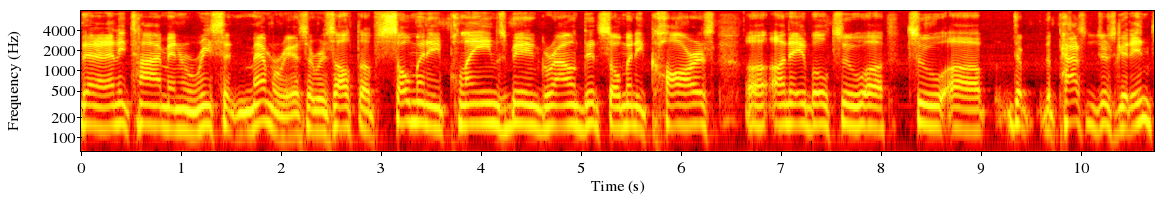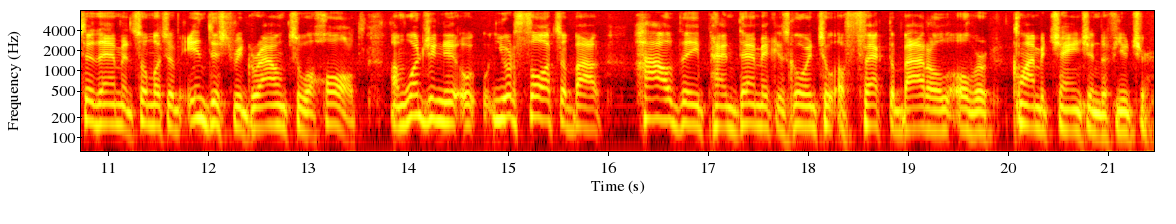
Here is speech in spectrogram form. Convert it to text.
than at any time in recent memory as a result of so many planes being grounded, so many cars uh, unable to uh, to uh, the, the passengers get into them, and so much of industry ground to a halt. I'm wondering uh, your thoughts about how the pandemic is going to affect the battle over climate change in the future?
